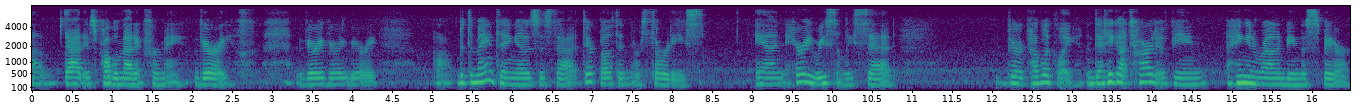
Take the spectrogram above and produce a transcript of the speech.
um, that is problematic for me, very, very, very, very. Uh, but the main thing is, is that they're both in their 30s, and Harry recently said, very publicly, that he got tired of being hanging around and being the spare.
